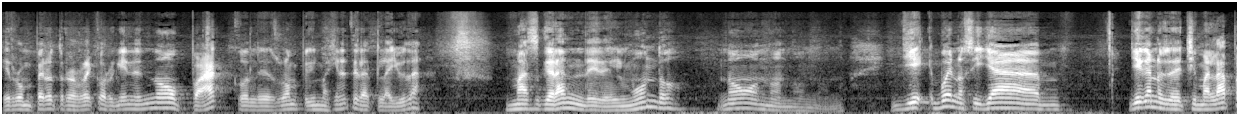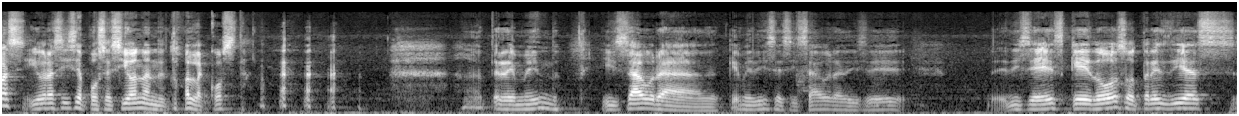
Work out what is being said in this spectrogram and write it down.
y romper otro récord Guinness. No, Paco, les rompe. Imagínate la tlayuda más grande del mundo. No, no, no, no, no. bueno, si ya Llegan los de Chimalapas y ahora sí se posesionan de toda la costa. Ah, tremendo. Isaura, ¿qué me dices Isaura? Dice, dice, es que dos o tres días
